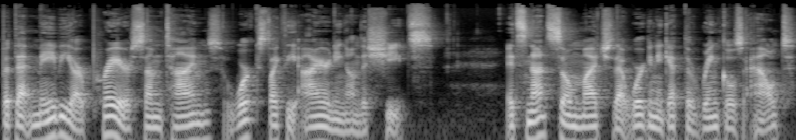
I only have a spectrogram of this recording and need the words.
but that maybe our prayer sometimes works like the ironing on the sheets. It's not so much that we're going to get the wrinkles out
